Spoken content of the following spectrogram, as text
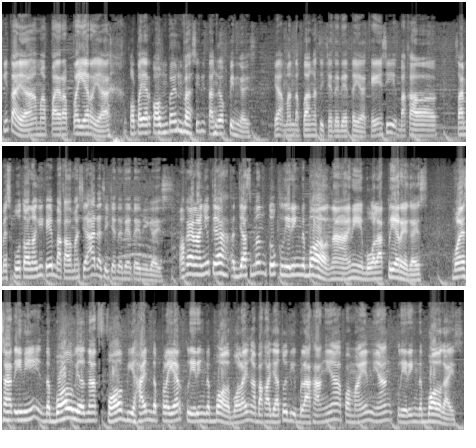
kita ya, sama para player ya. Kalau player komplain pasti ditanggepin guys. Ya mantap banget sih CDDT ya. Kayaknya sih bakal sampai 10 tahun lagi kayak bakal masih ada sih CDDT ini guys. Oke lanjut ya, adjustment to clearing the ball. Nah ini bola clear ya guys. Mulai saat ini, the ball will not fall behind the player clearing the ball. Bolanya nggak bakal jatuh di belakangnya pemain yang clearing the ball, guys.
